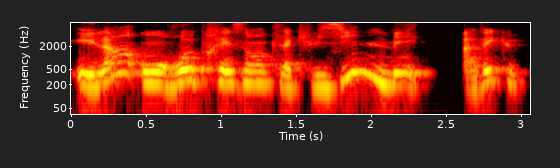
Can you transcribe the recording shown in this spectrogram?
Et là, on représente la cuisine, mais avec,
